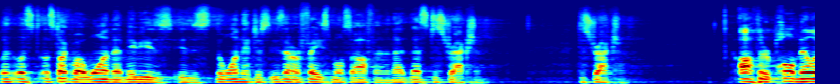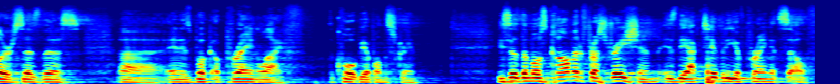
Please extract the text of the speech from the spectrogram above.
let, us let's talk about one that maybe is, is the one that just is in our face most often, and that, that's distraction. Distraction. Author Paul Miller says this uh, in his book, A Praying Life. The quote will be up on the screen. He says, The most common frustration is the activity of praying itself.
